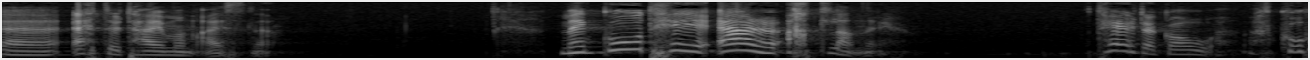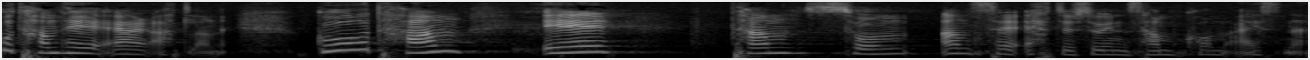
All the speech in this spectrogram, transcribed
eh, etter timon eisene. Men god he er atlaner. Det er det gode. God han he er atlaner. God han er han som anser etter sin samkomme eisene.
